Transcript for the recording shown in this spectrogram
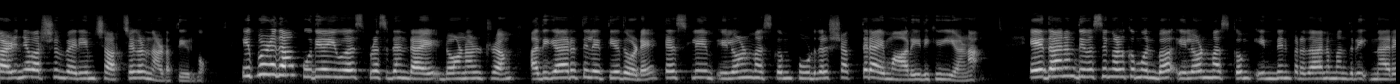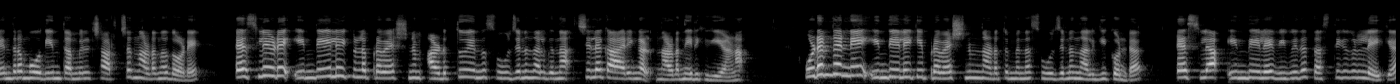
കഴിഞ്ഞ വർഷം വരെയും ചർച്ചകൾ നടത്തിയിരുന്നു. ഇപ്പോഴതാ പുതിയ യു എസ് പ്രസിഡന്റായി ഡൊണാൾഡ് ട്രംപ് അധികാരത്തിലെത്തിയതോടെ ടെസ്ലയും ഇലോൺ മസ്കും കൂടുതൽ ശക്തരായി മാറിയിരിക്കുകയാണ്. ഏതാനും ദിവസങ്ങൾക്ക് മുൻപ് ഇലോൺ മസ്കും ഇന്ത്യൻ പ്രധാനമന്ത്രി നരേന്ദ്രമോദിയും തമ്മിൽ ചർച്ച നടന്നതോടെ ടെസ്ലയുടെ ഇന്ത്യയിലേക്കുള്ള പ്രവേശനം അടുത്തു എന്ന് സൂചന നൽകുന്ന ചില കാര്യങ്ങൾ നടന്നിരിക്കുകയാണ്. ഉടൻ തന്നെ ഇന്ത്യയിലേക്ക് പ്രവേശനം നടത്തുമെന്ന സൂചന നൽകിക്കൊണ്ട് ടെസ്ല ഇന്ത്യയിലെ വിവിധ തസ്തികകളിലേക്ക്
